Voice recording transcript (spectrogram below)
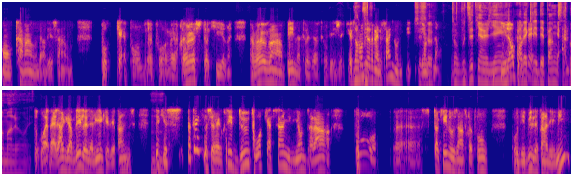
on commande en décembre pour, pour, pour restocker, revamper notre réserve stratégique. Est-ce qu'on devrait le faire? non. Donc, vous dites qu'il y a un lien avec les dépenses à ce moment-là. Oui, ouais, ben là, regardez le lien avec les dépenses. C'est mhm. que peut-être que ça aurait coûté 2, 3, 400 millions de dollars pour euh, stocker nos entrepôts au début de la pandémie.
